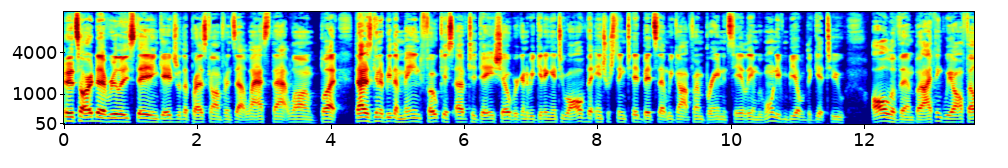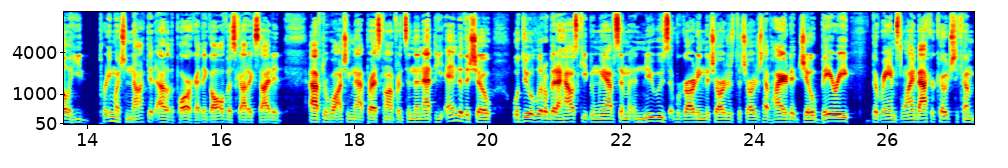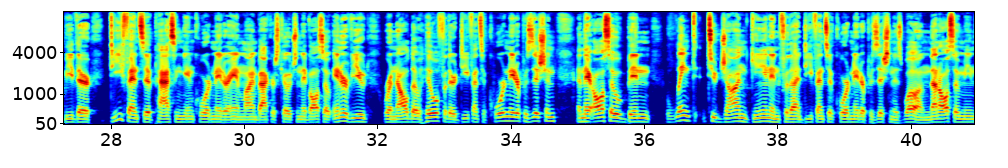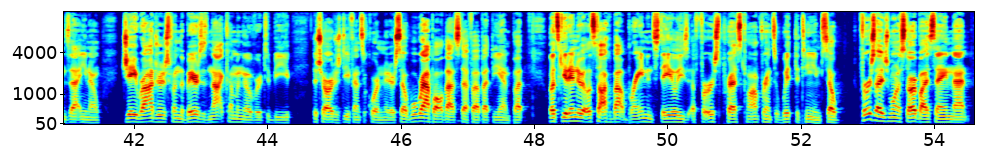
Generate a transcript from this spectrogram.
it's hard to really stay engaged with a press conference that lasts that long, but that is going to be the main focus of today's show. We're going to be getting into all of the interesting tidbits that we got from Brandon Staley, and we won't even be able to get to all of them, but I think we all felt he pretty much knocked it out of the park. I think all of us got excited after watching that press conference. And then at the end of the show, we'll do a little bit of housekeeping. We have some news regarding the Chargers. The Chargers have hired Joe Barry, the Rams linebacker coach, to come be their defensive passing game coordinator and linebackers coach. And they've also interviewed Renaldo Hill for their defensive coordinator position. And they've also been linked to John Gannon for that defensive coordinator position as well. And that also means that, you know, Jay Rodgers from the Bears is not coming over to be the Chargers defensive coordinator. So we'll wrap all that stuff up at the end. But let's get into it. Let's talk about Brandon Staley's first press conference with the team. So, first, I just want to start by saying that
